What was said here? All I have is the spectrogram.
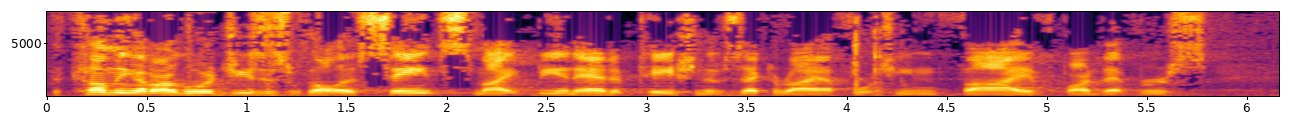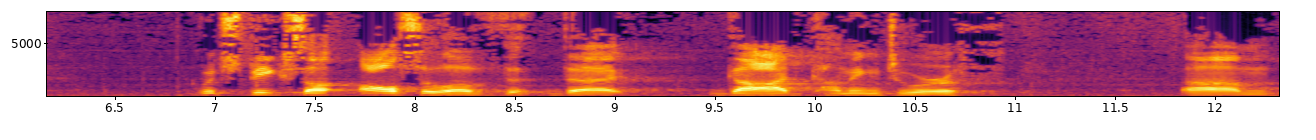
The coming of our Lord Jesus with all his saints might be an adaptation of Zechariah 14:5, part of that verse, which speaks also of the, the God coming to earth um,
